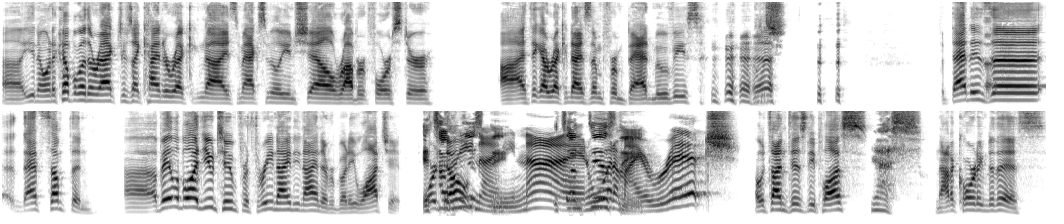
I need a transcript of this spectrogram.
Uh, you know, and a couple other actors I kind of recognize: Maximilian Schell, Robert Forster. Uh, I think I recognize them from bad movies. but that is uh that's something. Uh, available on YouTube for three ninety nine. Everybody, watch it or It's on don't. Disney. On 99. What am I, rich? Oh, it's on Disney Plus. Yes. Not according to this.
